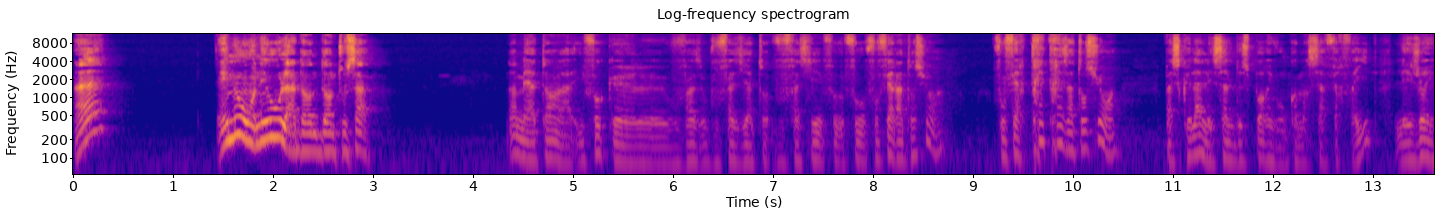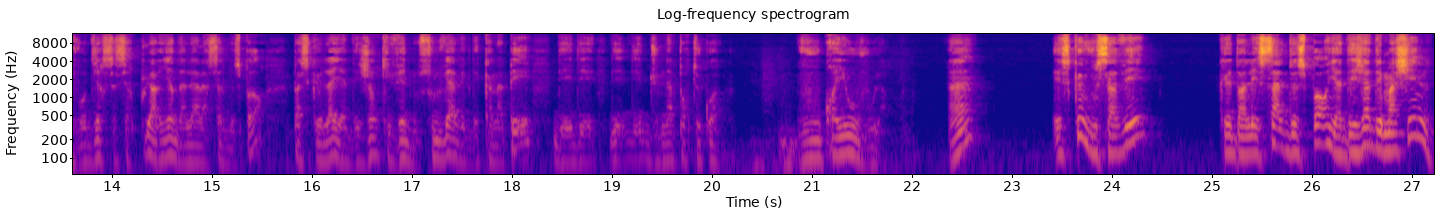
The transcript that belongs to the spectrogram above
Hein? Et nous, on est où là dans tout ça? Non, mais attends, il faut que vous fassiez, vous fassiez, faut, faire attention. Hein. faut faire très, très attention. Hein. Parce que là, les salles de sport, ils vont commencer à faire faillite. Les gens, ils vont dire, ça sert plus à rien d'aller à la salle de sport. Parce que là, il y a des gens qui viennent nous soulever avec des canapés, des, des, des, du n'importe quoi. Vous vous croyez où, vous, là? Hein? Est-ce que vous savez que dans les salles de sport, il y a déjà des machines?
